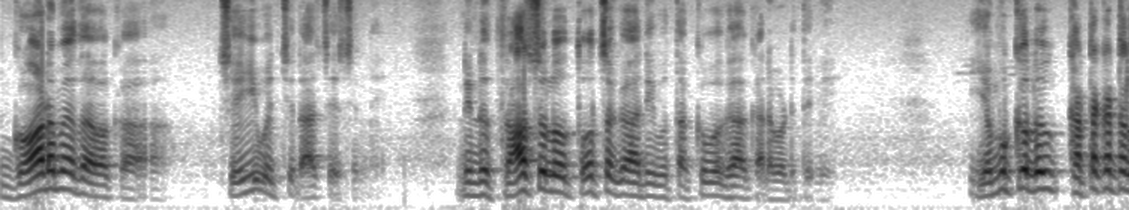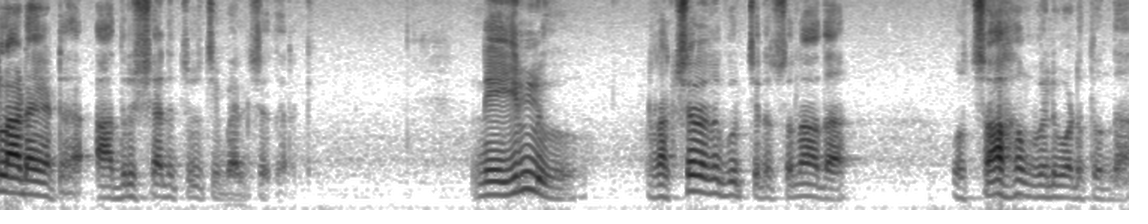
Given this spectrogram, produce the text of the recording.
గోడ మీద ఒక చెయ్యి వచ్చి రాసేసింది. నిన్ను త్రాసులో తోచగా నీవు తక్కువగా కనబడితివి. ఎముకలు కటకటలాడాయట ఆ దృశ్యాన్ని చూసి బెల్షదరికి నీ ఇల్లు రక్షణను గూర్చిన సునాద ఉత్సాహం వెలువడుతుందా?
